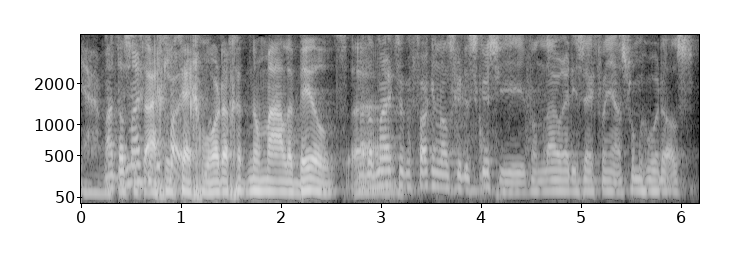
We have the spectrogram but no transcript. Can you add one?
Ja, wat dat is maakt eigenlijk tegenwoordig het normale beeld? Maar Eh, dat maakt het ook een fucking lastige discussie. Van Laura die zegt van ja, sommige worden als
